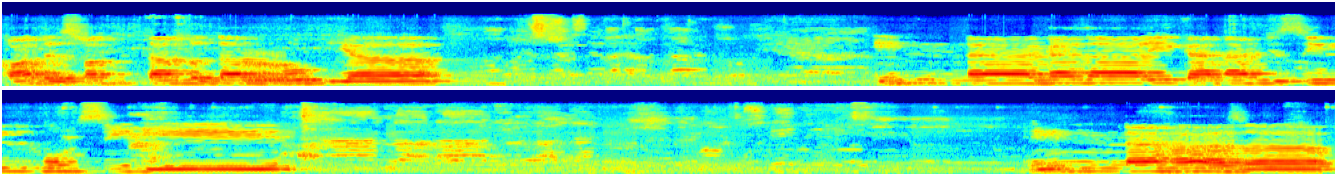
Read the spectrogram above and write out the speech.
قد صدقت الرؤيا. إنا كذلك نجزي المحسنين. إن هذا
